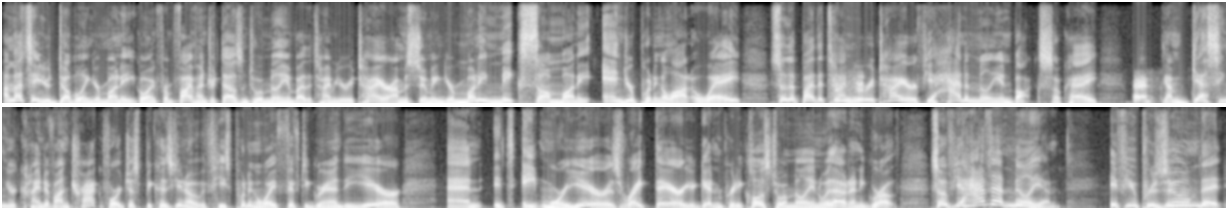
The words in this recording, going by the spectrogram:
I'm not saying you're doubling your money going from 500,000 to a million by the time you retire. I'm assuming your money makes some money and you're putting a lot away so that by the time you mm-hmm. retire, if you had a million bucks, okay? Okay. I'm guessing you're kind of on track for it just because, you know, if he's putting away 50 grand a year and it's eight more years, right there, you're getting pretty close to a million without any growth. So if you have that million, if you presume mm-hmm. that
